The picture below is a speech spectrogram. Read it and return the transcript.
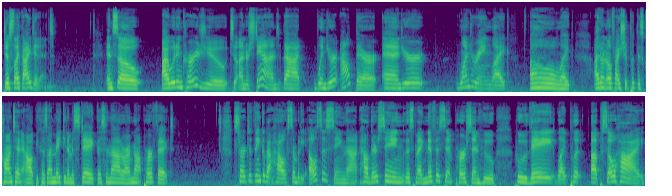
just like I didn't. And so I would encourage you to understand that when you're out there and you're wondering, like, oh, like, I don't know if I should put this content out because I'm making a mistake, this and that, or I'm not perfect. Start to think about how somebody else is seeing that, how they're seeing this magnificent person who who they like put up so high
